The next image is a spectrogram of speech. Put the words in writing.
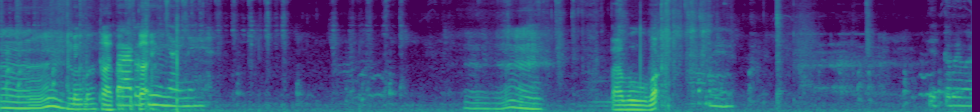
อืมเบิ่งเบิ่งถ่ายปลาปตัวก็ชื่อใหญ่ๆเนี่ยอืมปลาบูบ่ อืมเห็ดก็ ไปว่า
